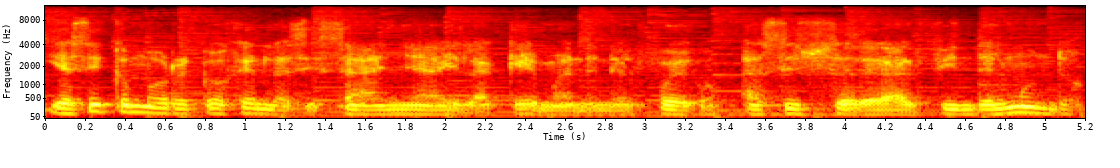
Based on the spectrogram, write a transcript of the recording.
Y así como recogen la cizaña y la queman en el fuego, así sucederá al fin del mundo.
